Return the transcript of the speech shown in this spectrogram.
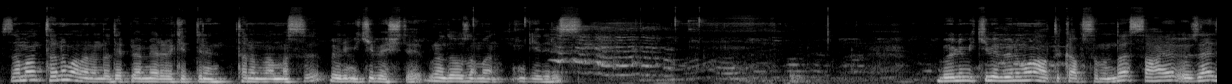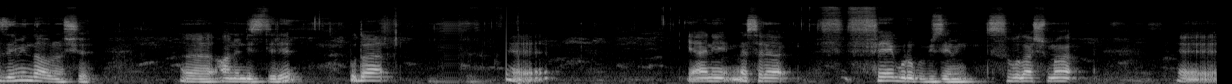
Zaman tanım alanında deprem yer hareketlerinin tanımlanması bölüm 2.5'te. Buna da o zaman geliriz. Bölüm 2 ve bölüm 16 kapsamında sahaya özel zemin davranışı e, analizleri. Bu da e, yani mesela F- grubu bir zemin sıvılaşma e,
